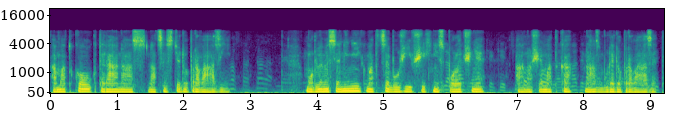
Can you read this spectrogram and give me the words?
a matkou, která nás na cestě doprovází. Modleme se nyní k Matce Boží všichni společně a naše Matka nás bude doprovázet.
